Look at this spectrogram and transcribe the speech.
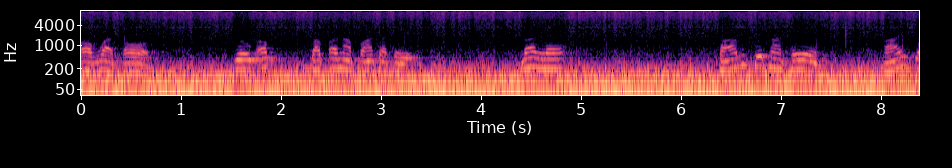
ออกว่าโธอยู่กับกับอนาปานสตินั่นแหละสามสิบนาทีหายใจ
